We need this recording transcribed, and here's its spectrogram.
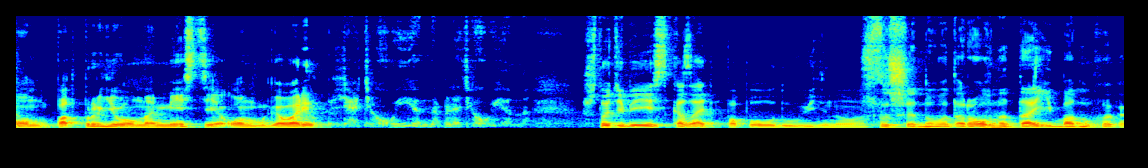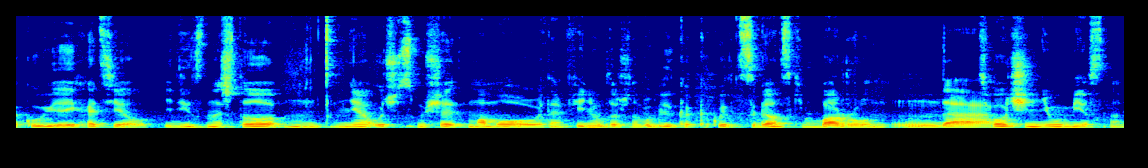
он подпрыгивал на месте, он говорил, блядь. Что тебе есть сказать по поводу увиденного? Слушай, ну вот ровно та ебануха, какую я и хотел. Единственное, что меня очень смущает Мамова в этом фильме, потому что он выглядит как какой-то цыганский барон. Да. Типа очень неуместно.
